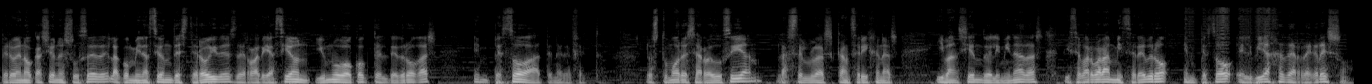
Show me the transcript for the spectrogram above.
pero en ocasiones sucede, la combinación de esteroides, de radiación y un nuevo cóctel de drogas empezó a tener efecto. Los tumores se reducían, las células cancerígenas iban siendo eliminadas. Dice Bárbara, mi cerebro empezó el viaje de regreso.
